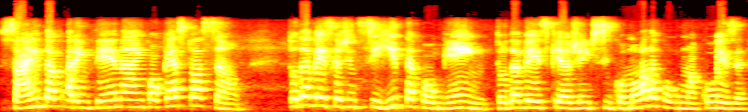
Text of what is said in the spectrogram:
saindo da quarentena em qualquer situação. Toda vez que a gente se irrita com alguém, toda vez que a gente se incomoda com alguma coisa,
